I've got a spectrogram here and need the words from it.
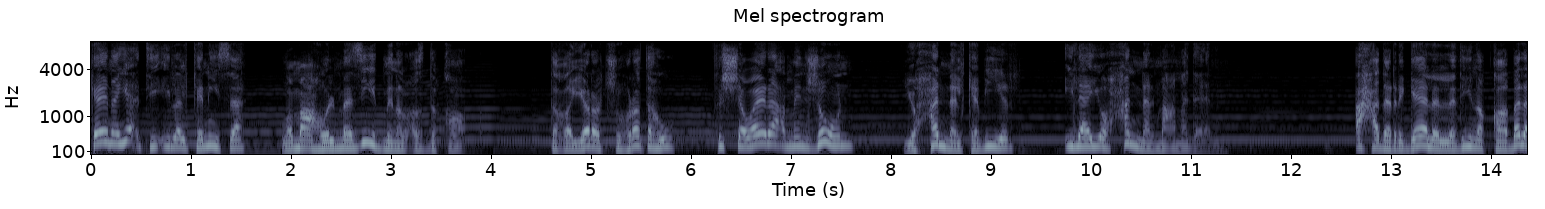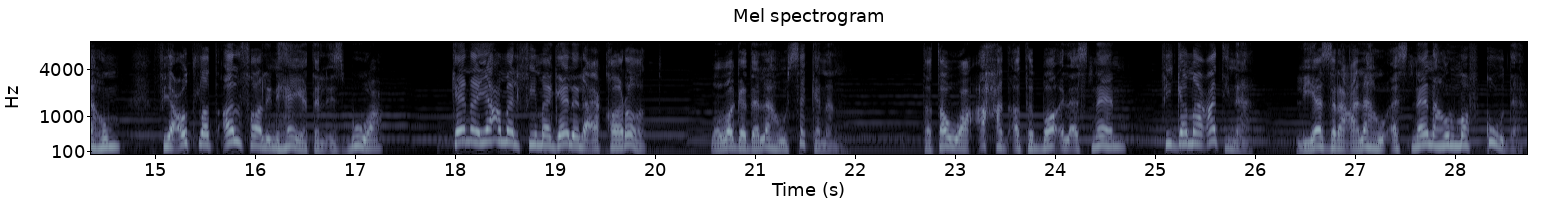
كان يأتي إلى الكنيسة ومعه المزيد من الأصدقاء. تغيرت شهرته في الشوارع من جون يوحنا الكبير إلى يوحنا المعمدان. أحد الرجال الذين قابلهم في عطلة ألفا لنهاية الأسبوع كان يعمل في مجال العقارات ووجد له سكنا. تطوع أحد أطباء الأسنان في جماعتنا ليزرع له أسنانه المفقودة.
